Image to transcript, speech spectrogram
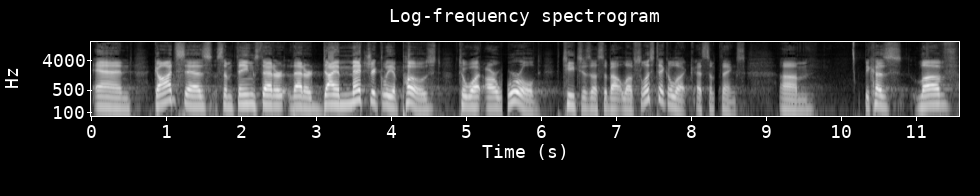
And God says some things that are, that are diametrically opposed to what our world teaches us about love. So let's take a look at some things. Um, because love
